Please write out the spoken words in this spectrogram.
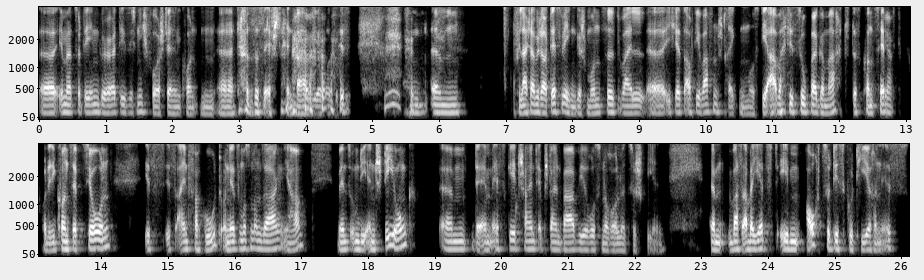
äh, immer zu denen gehört, die sich nicht vorstellen konnten, äh, dass es Epstein-Barr-Virus ist. Und ähm, vielleicht habe ich auch deswegen geschmunzelt, weil äh, ich jetzt auch die Waffen strecken muss. Die Arbeit ist super gemacht, das Konzept ja. oder die Konzeption ist, ist einfach gut. Und jetzt muss man sagen, ja, wenn es um die Entstehung ähm, der MS geht, scheint Epstein-Barr-Virus eine Rolle zu spielen. Ähm, was aber jetzt eben auch zu diskutieren ist,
